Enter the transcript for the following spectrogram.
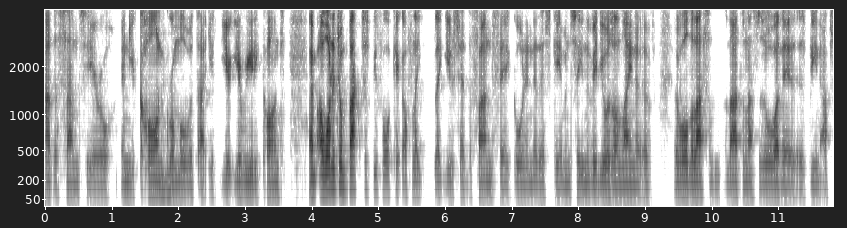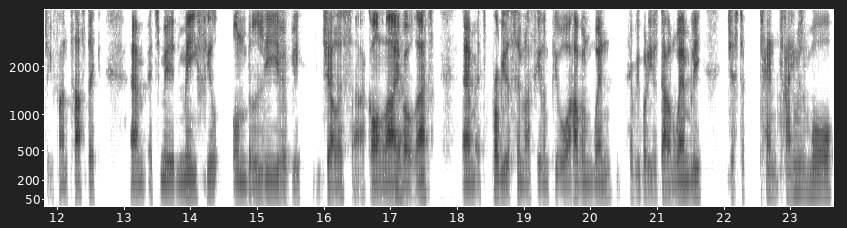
at the San Siro, and you can't mm-hmm. grumble with that. You, you, you really can't. Um, I want to jump back just before kickoff, like like you said, the fanfare going into this game and seeing the videos online of of all the lads, lads and lasses over there has been absolutely fantastic. Um, it's made me feel unbelievably jealous. I can't lie yeah. about that. Um, it's probably the similar feeling people were having when everybody was down Wembley, just a, ten times more.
